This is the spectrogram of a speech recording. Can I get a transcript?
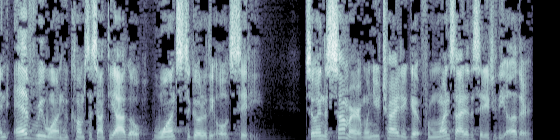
And everyone who comes to Santiago wants to go to the old city. So in the summer, when you try to get from one side of the city to the other,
